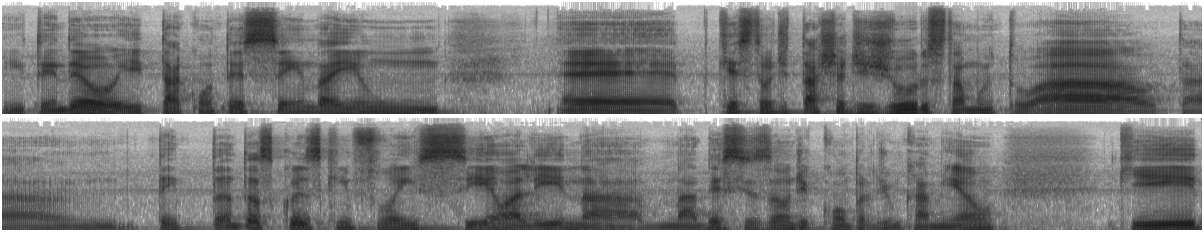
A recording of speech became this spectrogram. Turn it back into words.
Entendeu? E está acontecendo aí um É, questão de taxa de juros está muito alta. Tem tantas coisas que influenciam ali na, na decisão de compra de um caminhão que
